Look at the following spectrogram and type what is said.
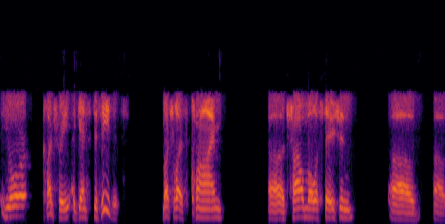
your country against diseases, much less crime, uh, child molestation, uh, uh,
